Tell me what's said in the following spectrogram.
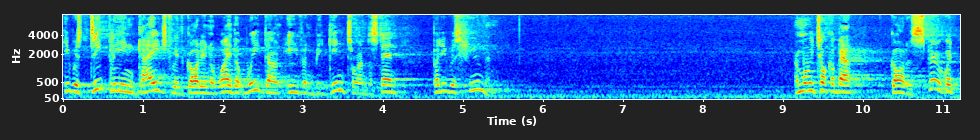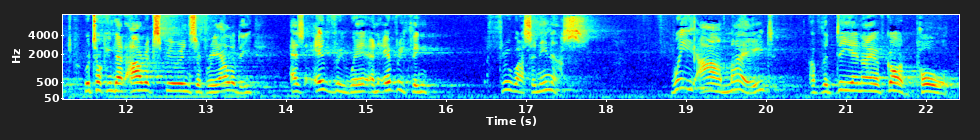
He was deeply engaged with God in a way that we don't even begin to understand, but he was human. And when we talk about God as spirit, we're, we're talking about our experience of reality as everywhere and everything through us and in us. We are made of the DNA of God. Paul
